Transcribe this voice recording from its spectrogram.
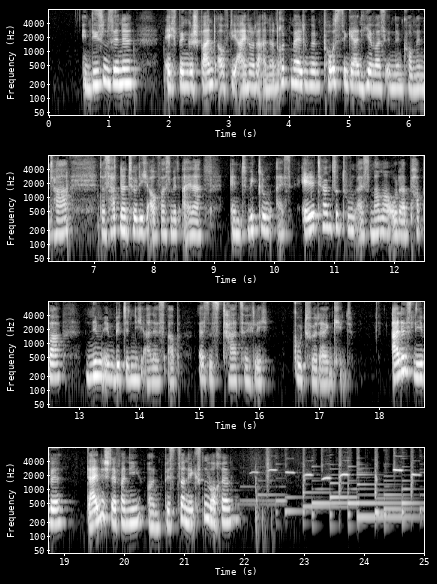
In diesem Sinne, ich bin gespannt auf die ein oder anderen Rückmeldungen. Poste gern hier was in den Kommentar. Das hat natürlich auch was mit einer Entwicklung als Eltern zu tun, als Mama oder Papa. Nimm ihm bitte nicht alles ab. Es ist tatsächlich gut für dein Kind. Alles Liebe, deine Stefanie und bis zur nächsten Woche.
